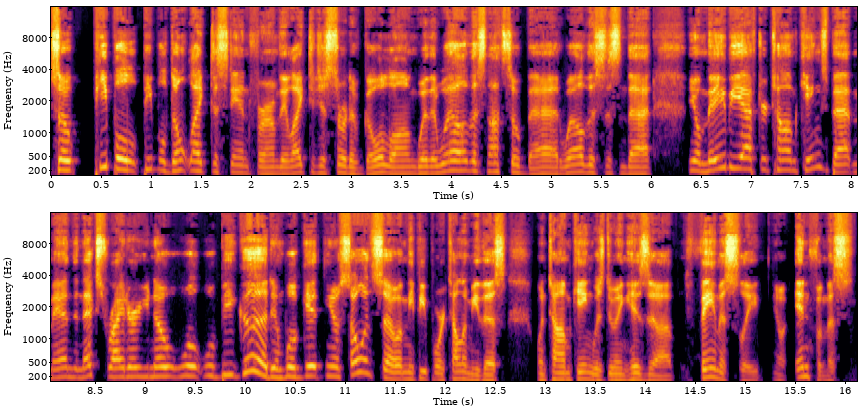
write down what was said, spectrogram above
So people people don't like to stand firm. They like to just sort of go along with it. Well, that's not so bad. Well, this isn't that. You know, maybe after Tom King's Batman, the next writer, you know, will will be good and we'll get, you know, so and so. I mean, people were telling me this when Tom King was doing his uh famously, you know, infamous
